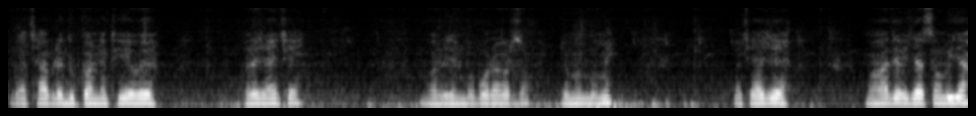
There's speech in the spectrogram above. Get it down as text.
તો પાછા આપણે દુકાન નથી હવે ઘરે જાય છે. ઘરે જઈને બપોરા કરશો. જમી બમી. પછી આજે મહાદેવ જશું બીજા.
